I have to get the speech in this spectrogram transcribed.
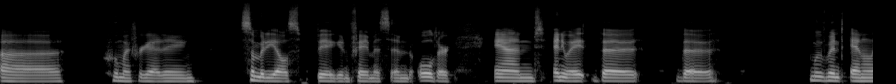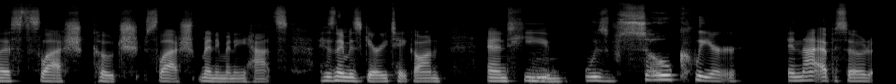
uh, who am I forgetting? Somebody else big and famous and older. And anyway, the the movement analyst slash coach slash many many hats. His name is Gary Tacon, and he mm. was so clear in that episode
